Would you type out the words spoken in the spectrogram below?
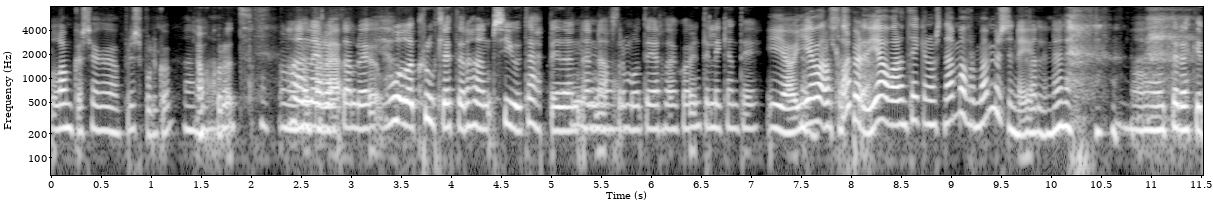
langa sögu bristbólgum. Akkurat. Hann er bara- alveg voða krútlegt þegar hann sígur teppið en, en aftur á móti er það eitthvað undirleikjandi. Já, ég var alltaf að spyrja, já, var hann tekinn á snemma frá mömmu sinni, Jólin, nei, nei. Þetta er þetta Ekki-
